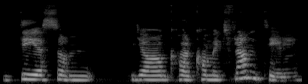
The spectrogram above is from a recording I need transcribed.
det som jag har kommit fram till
